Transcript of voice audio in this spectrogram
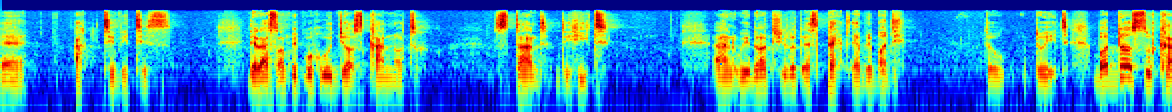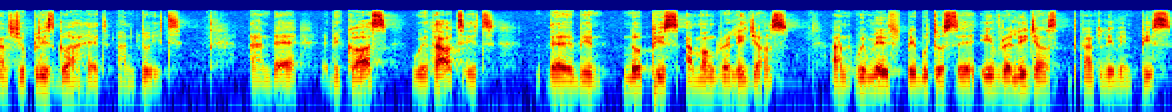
uh, activities. There are some people who just cannot stand the heat. And we don't, shouldn't expect everybody to do it. But those who can should please go ahead and do it. And uh, because without it, there will be no peace among religions. And we may be able to say if religions can't live in peace,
